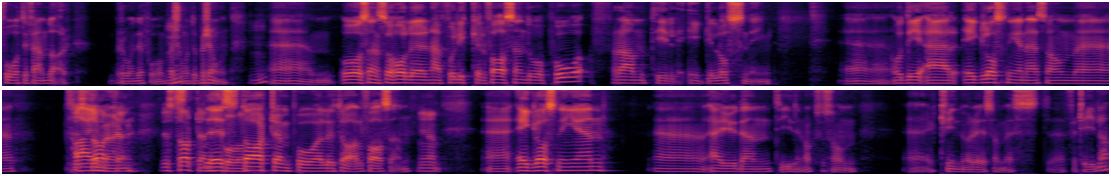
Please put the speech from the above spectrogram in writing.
två till fem dagar. Beroende på person till person. Mm. Eh, och sen så håller den här follikelfasen då på fram till ägglossning. Eh, och det är, ägglossningen är som eh, Det är timern. starten. Det är starten Det är på... starten på lutealfasen. Ja. Eh, ägglossningen eh, är ju den tiden också som eh, kvinnor är som mest fertila.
